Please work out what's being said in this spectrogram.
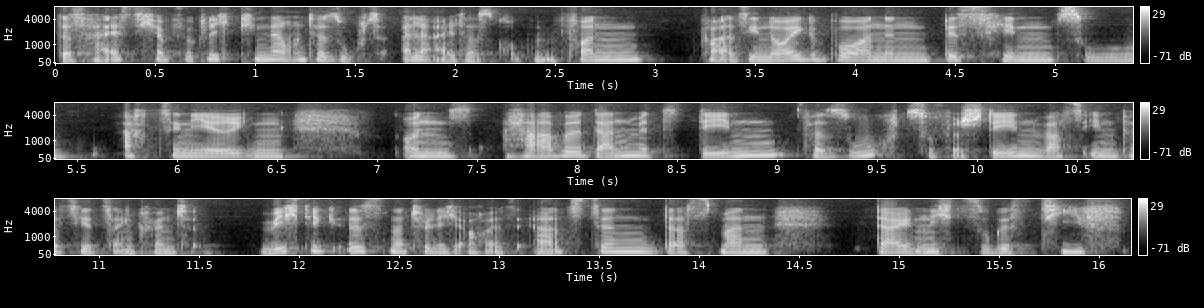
das heißt, ich habe wirklich Kinder untersucht, alle Altersgruppen, von quasi Neugeborenen bis hin zu 18-Jährigen und habe dann mit denen versucht zu verstehen, was ihnen passiert sein könnte. Wichtig ist natürlich auch als Ärztin, dass man da nicht suggestiv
